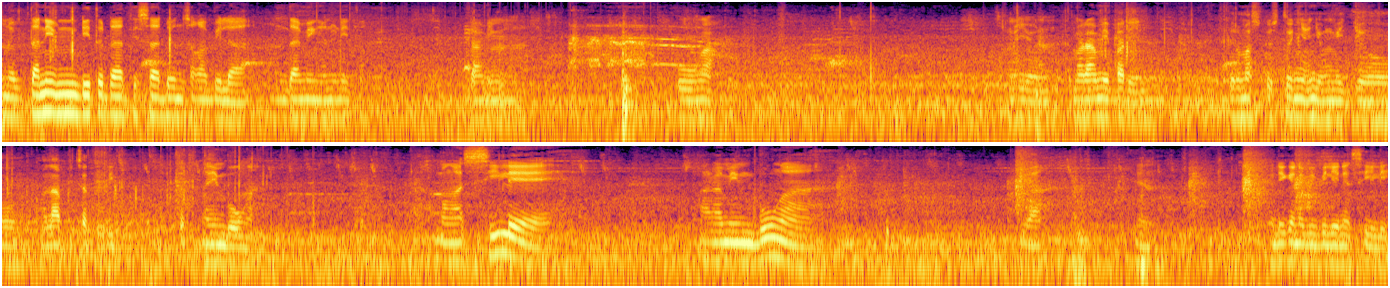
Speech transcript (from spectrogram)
Nagtanim dito dati sa doon sa kabila. Ang daming ano nito. Daming bunga. Ngayon, marami pa rin. Pero mas gusto niya yung medyo malapit sa tubig. Ito na yung bunga. Mga sile. Maraming bunga. Diba? Yan. Hindi ka nabibili ng sili.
